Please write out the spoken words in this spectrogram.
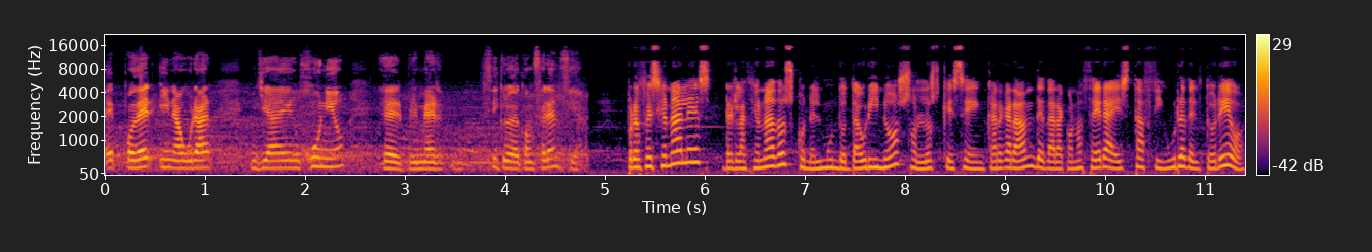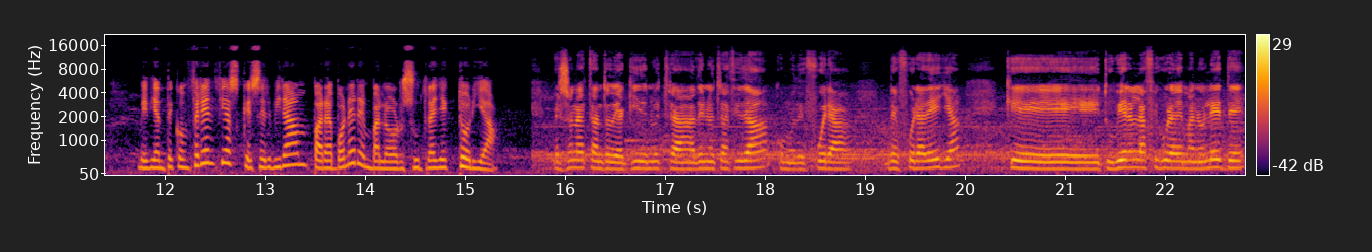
en poder inaugurar ya en junio el primer ciclo de conferencias. Profesionales relacionados con el mundo taurino son los que se encargarán de dar a conocer a esta figura del toreo, mediante conferencias que servirán para poner en valor su trayectoria. Personas tanto de aquí, de nuestra, de nuestra ciudad, como de fuera de, fuera de ella, que tuvieran la figura de Manolete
